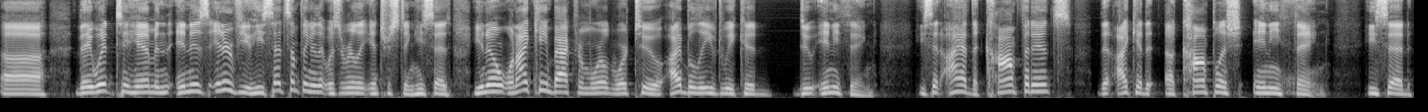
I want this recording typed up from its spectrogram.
Uh, they went to him and in his interview he said something that was really interesting he said you know when i came back from world war ii i believed we could do anything he said i had the confidence that I could accomplish anything. He said,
